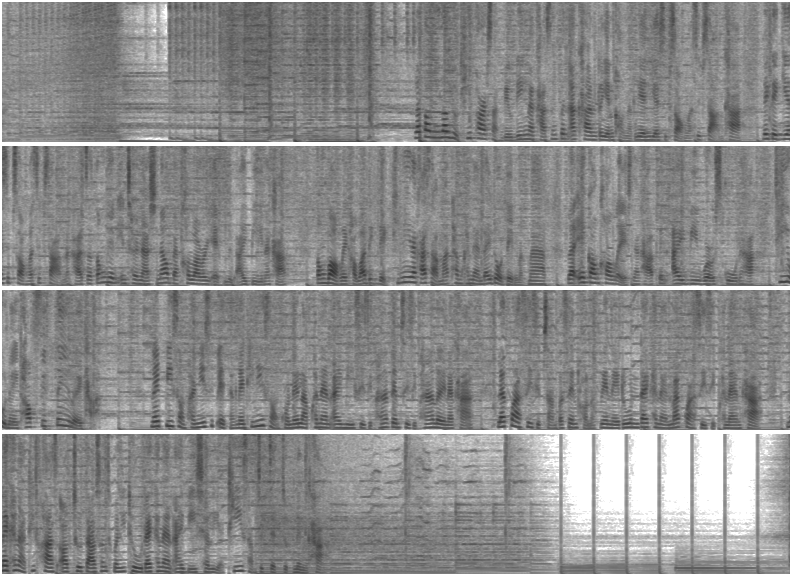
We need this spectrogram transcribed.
และตอนนี้เราอยู่ที่ Parson Building นะคะ ซึ่งเป็นอาคารเรียนของนักเรียน Year 12 และ 13 ค่ะ เด็กๆ Year 12 และ 13 นะคะ จะต้องเรียน International Baccalaureate หรือ IB นะคะ ต้องบอกเลยค่ะว่าเด็กๆที่นี่นะคะสามารถทำคะแนนได้โดดเด่นมากๆ และ a g o n College นะคะเป็น IB World School นะคะที่อยู่ใน Top 50 เลยค่ะ ในปี 2021 นักเรียนที่นี่ 2 คนได้รับคะแนน IB 45 เต็ม 45 เลยนะคะ และกว่า 43%ของนักเรียนในรุ่นได้คะแนนมากกว่า 40 คะแนนค่ะ ในขณะที่ Class of 2022 ได้คะแนน IB เฉลี่ยที่ 37.1 ค่ะ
